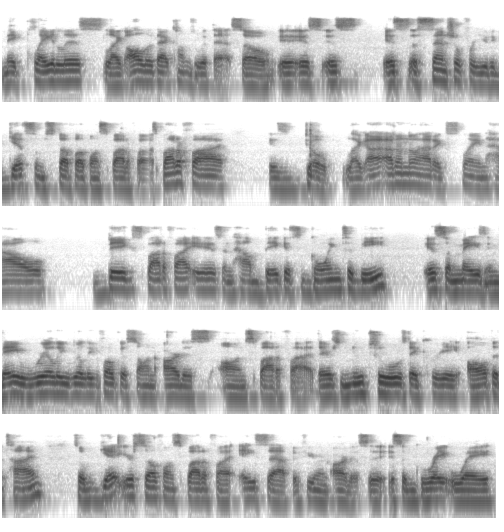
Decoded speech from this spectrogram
make playlists. Like all of that comes with that. So it's it's it's essential for you to get some stuff up on Spotify. Spotify is dope. Like I, I don't know how to explain how big Spotify is and how big it's going to be. it's amazing. They really, really focus on artists on Spotify. There's new tools they create all the time. So get yourself on Spotify ASAP if you're an artist. It's a great way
